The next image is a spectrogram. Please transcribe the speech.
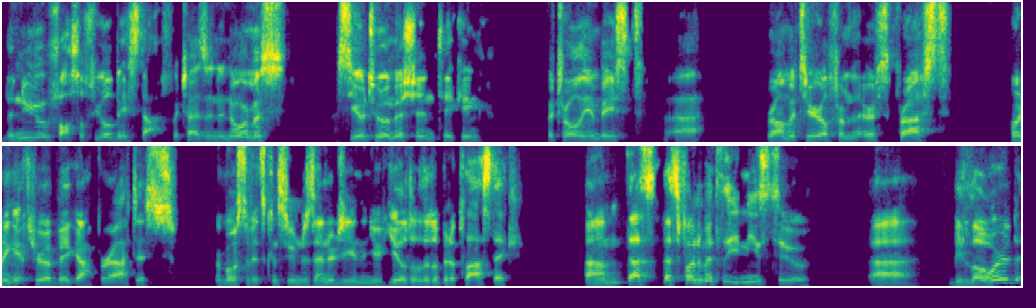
the new fossil fuel based stuff, which has an enormous CO2 emission, taking petroleum based uh, raw material from the Earth's crust, putting it through a big apparatus where most of it's consumed as energy, and then you yield a little bit of plastic. Um, that's that's fundamentally needs to uh, be lowered.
